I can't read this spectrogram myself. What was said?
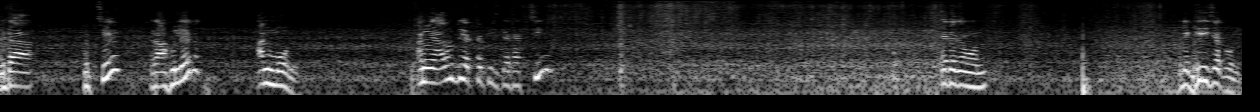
এটা হচ্ছে রাহুলের আনমোল। আমি আরও দু একটা পিস দেখাচ্ছি। এটা যেমন, এটা গিরিজা গোল্ড।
